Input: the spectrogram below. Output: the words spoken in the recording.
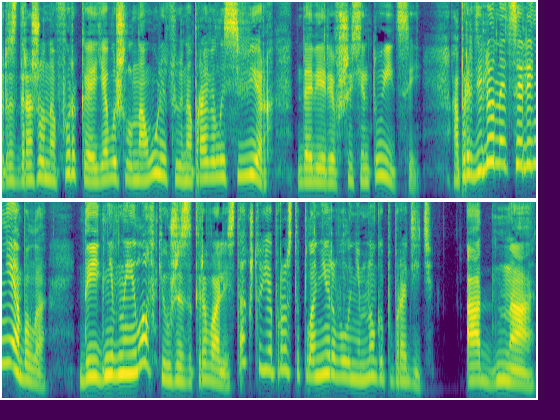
Раздраженно фыркая, я вышла на улицу и направилась вверх, доверившись интуиции. Определенной цели не было, да и дневные лавки уже закрывались, так что я просто планировала немного побродить. Одна.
